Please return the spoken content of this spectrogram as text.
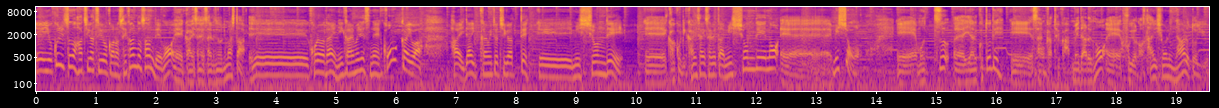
えー、翌日の8月8日のセカンドサンデーも、えー、開催されておりました、えー、これは第2回目ですね今回は、はい、第1回目と違って、え、ミッションデー、え、過去に開催されたミッションデーの、え、ミッションをえー、6つ、えー、やることで、えー、参加というかメダルの、えー、付与の対象になるという、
